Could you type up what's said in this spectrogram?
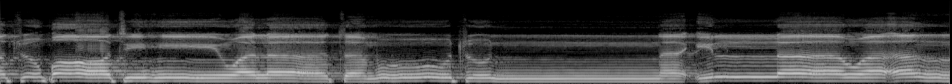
حق تقاته ولا تموتن إلا وأنتم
